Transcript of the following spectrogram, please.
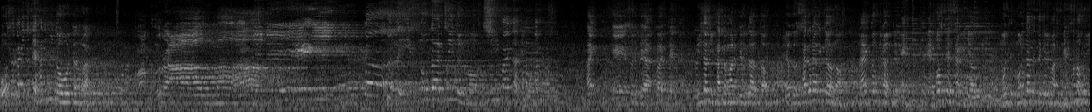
大阪に来て初めて覚えたのが、僕らまでに育ちというのを心配なっていこうか。はい、えーそれではこうやって美女に囲まれて歌うとよく桜木町のナイトクラブでね、えーホステスさんがよく盛り盛り立ててくれますね。その雰囲気、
